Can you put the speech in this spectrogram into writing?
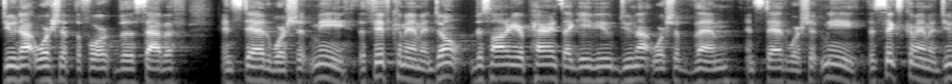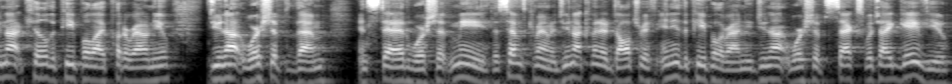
Do not worship the, four, the Sabbath. Instead, worship me. The fifth commandment, don't dishonor your parents I gave you. Do not worship them. Instead, worship me. The sixth commandment, do not kill the people I put around you. Do not worship them. Instead, worship me. The seventh commandment, do not commit adultery with any of the people around you. Do not worship sex, which I gave you.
